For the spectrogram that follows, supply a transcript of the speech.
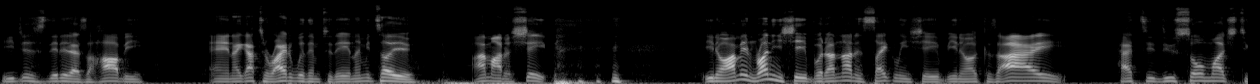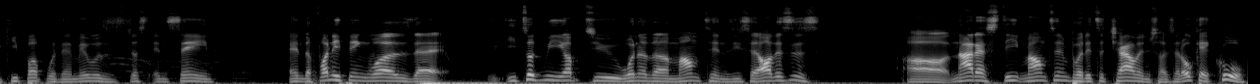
He just did it as a hobby. And I got to ride with him today. And let me tell you, I'm out of shape. you know, I'm in running shape, but I'm not in cycling shape, you know, because I had to do so much to keep up with him. It was just insane. And the funny thing was that he took me up to one of the mountains. He said, Oh, this is uh, not a steep mountain, but it's a challenge. So I said, Okay, cool.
